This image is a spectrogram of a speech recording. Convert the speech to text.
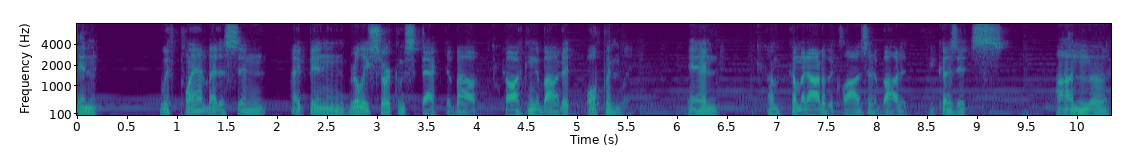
And with plant medicine, I've been really circumspect about talking about it openly. And I'm coming out of the closet about it because it's on the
